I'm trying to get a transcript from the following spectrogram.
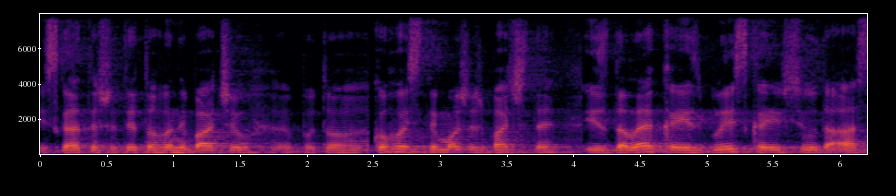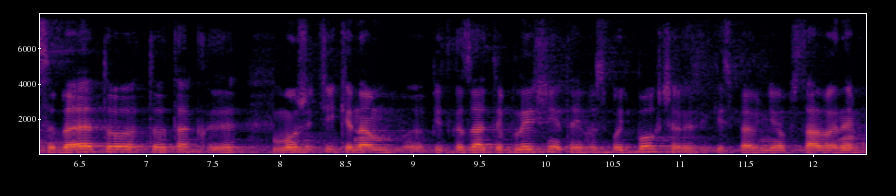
і сказати, що ти того не бачив, бо то когось ти можеш бачити і здалека, і зблизька, і всюди. А себе то, то так е, може тільки нам підказати ближні, та й Господь Бог через якісь певні обставини.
